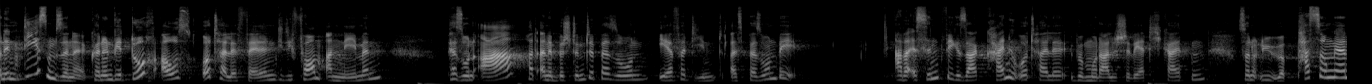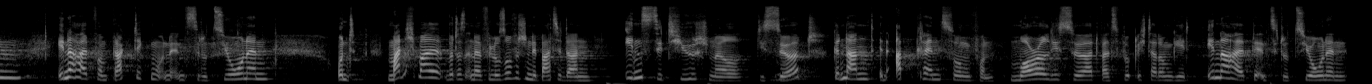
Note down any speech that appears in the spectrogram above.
Und in diesem Sinne können wir durchaus Urteile fällen, die die Form annehmen, Person A hat eine bestimmte Person eher verdient als Person B. Aber es sind, wie gesagt, keine Urteile über moralische Wertigkeiten, sondern über Passungen innerhalb von Praktiken und Institutionen, und manchmal wird das in der philosophischen Debatte dann Institutional Desert genannt, in Abgrenzung von Moral Desert, weil es wirklich darum geht, innerhalb der Institutionen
